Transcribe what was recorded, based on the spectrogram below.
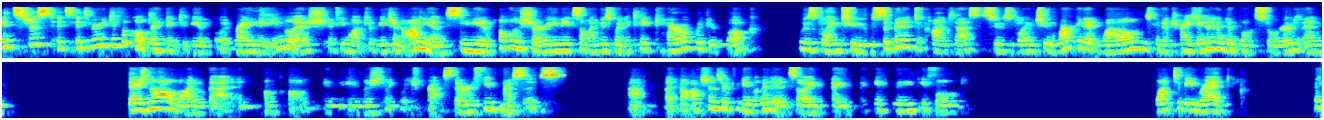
it's just it's it's very difficult, I think, to be a poet writing in English. If you want to reach an audience, you need a publisher. You need someone who's going to take care of with your book, who's going to submit it to contests, who's going to market it well, who's going to try and get it into bookstores. And there's not a lot of that in Hong Kong in the English language press. There are a few presses, um, but the options are pretty limited. So I, I, I think many people want to be read.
